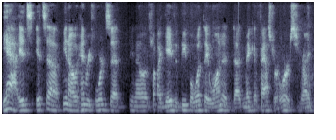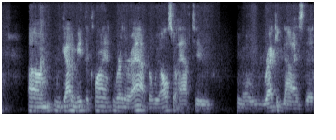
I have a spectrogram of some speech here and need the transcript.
yeah, it's it's a you know Henry Ford said you know if I gave the people what they wanted, I'd make a faster horse, right? um, we got to meet the client where they're at, but we also have to, you know, recognize that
